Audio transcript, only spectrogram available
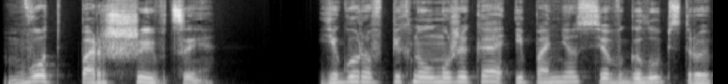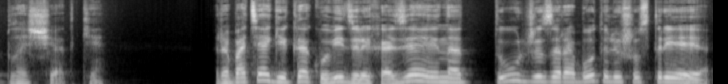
Вот паршивцы! Егоров пихнул мужика и понесся вглубь стройплощадки. Работяги, как увидели хозяина, тут же заработали шустрее.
